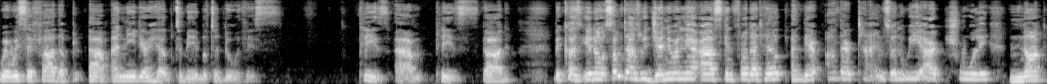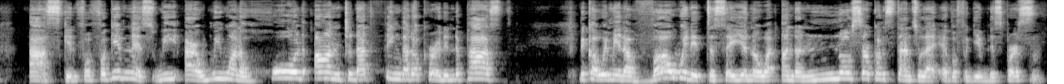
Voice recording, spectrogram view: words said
where we say, Father, um, I need your help to be able to do this. Please, um, please, God, because, you know, sometimes we genuinely are asking for that help. And there are other times when we are truly not asking for forgiveness. We are, we want to hold on to that thing that occurred in the past. Because we made a vow with it to say, you know what, under no circumstance will I ever forgive this person.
